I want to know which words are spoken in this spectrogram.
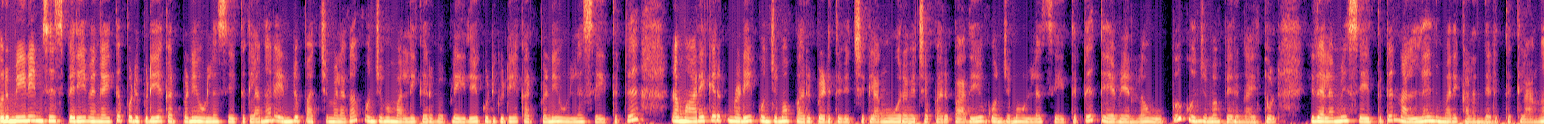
ஒரு மீடியம் சைஸ் பெரிய வெங்காயத்தை பொடி பொடியாக கட் பண்ணி உள்ளே சேர்த்துக்கலாங்க. ரெண்டு பச்சை மிளகாய் கொஞ்சமாக மல்லி கருவேப்பிலை இதையும் குட்டி குட்டியாக கட் பண்ணி உள்ளே சேர்த்துட்டு நம்ம அரைக்கிறதுக்கு முன்னாடியே கொஞ்சமாக பருப்பு எடுத்து வச்சுக்கலாங்க. ஊற வச்ச பருப்பு அதையும் கொஞ்சமாக உள்ளே சேர்த்துட்டு தேவையான உப்பு கொஞ்சமாக பெருங்காய்த்தூள். இதெல்லாமே சேர்த்துட்டு நல்லா இந்த மாதிரி கலந்து எடுத்துக்கலாங்க.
